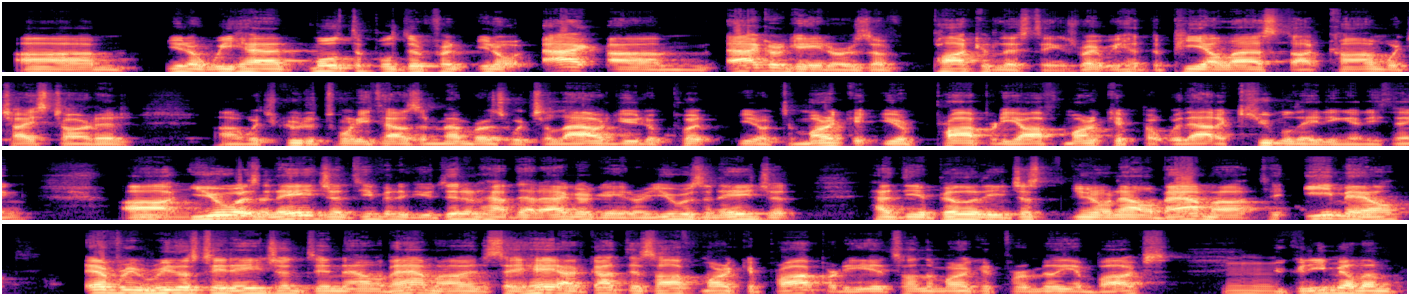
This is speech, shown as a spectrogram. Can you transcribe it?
um, you know, we had multiple different, you know, ag um, aggregators of pocket listings, right? We had the PLS.com, which I started, uh, which grew to 20,000 members, which allowed you to put, you know, to market your property off market, but without accumulating anything. Uh, mm-hmm. you as an agent, even if you didn't have that aggregator, you as an agent had the ability just, you know, in Alabama to email every real estate agent in Alabama and say, "Hey, I've got this off-market property. It's on the market for a million bucks." Mm-hmm. You could email them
